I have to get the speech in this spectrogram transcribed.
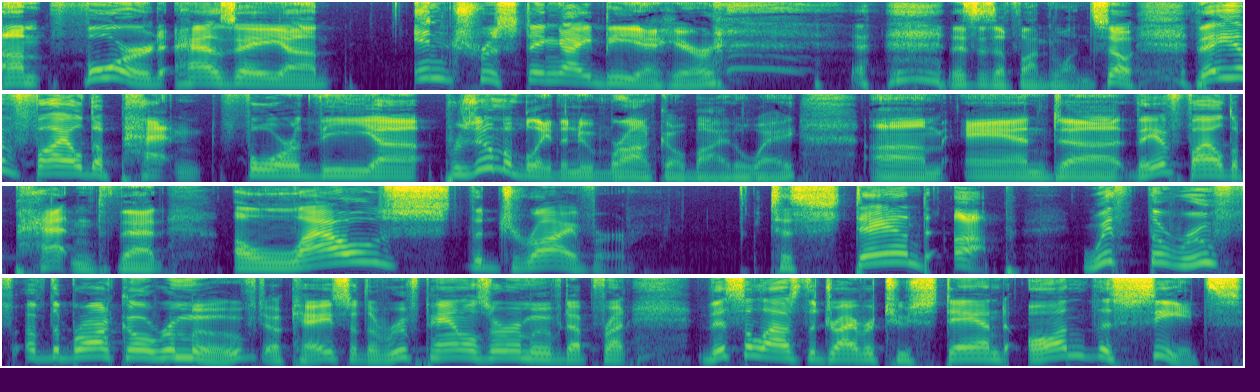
um, Ford has a uh, interesting idea here. this is a fun one. So they have filed a patent for the uh, presumably the new Bronco, by the way, um, and uh, they have filed a patent that allows the driver to stand up with the roof of the Bronco removed, okay, so the roof panels are removed up front. This allows the driver to stand on the seats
